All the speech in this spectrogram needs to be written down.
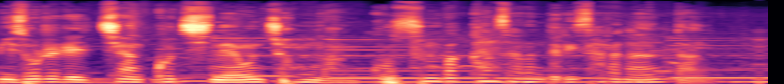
미소를 잃지 않고 지내온 정 많고 순박한 사람들이 살아가는 땅.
